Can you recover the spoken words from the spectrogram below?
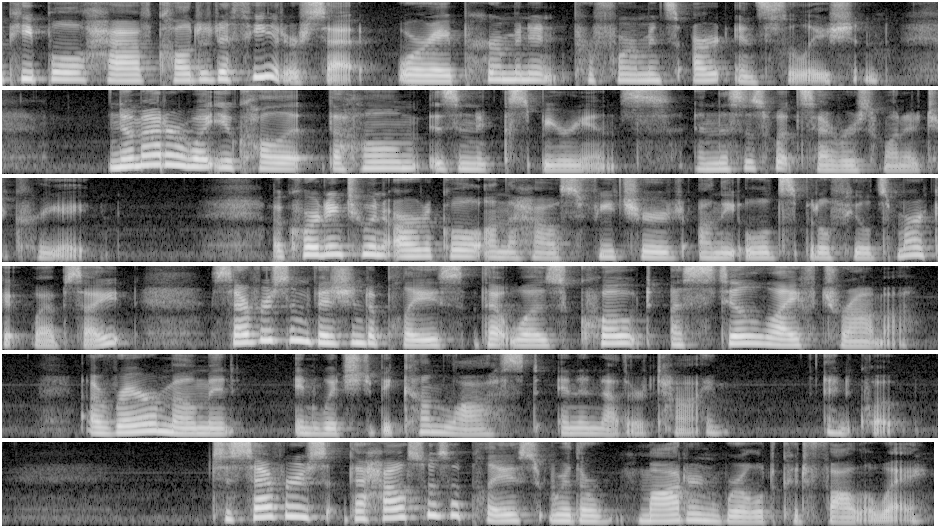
people have called it a theater set or a permanent performance art installation. No matter what you call it, the home is an experience, and this is what Severs wanted to create. According to an article on the house featured on the Old Spitalfields Market website, Severs envisioned a place that was, quote, a still life drama, a rare moment in which to become lost in another time. To Severs, the house was a place where the modern world could fall away,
